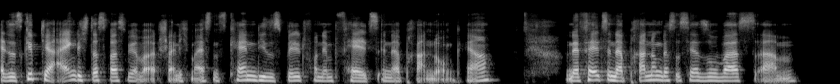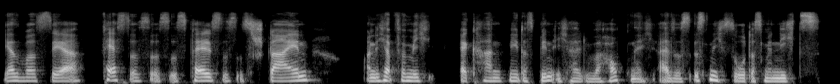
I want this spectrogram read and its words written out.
also es gibt ja eigentlich das, was wir wahrscheinlich meistens kennen, dieses Bild von dem Fels in der Brandung, ja. Und der Fels in der Brandung, das ist ja sowas, ähm, ja, sowas sehr Festes. Es ist Fels, es ist Stein. Und ich habe für mich erkannt, nee, das bin ich halt überhaupt nicht. Also es ist nicht so, dass mir nichts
